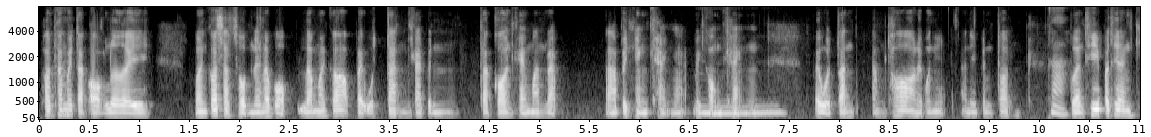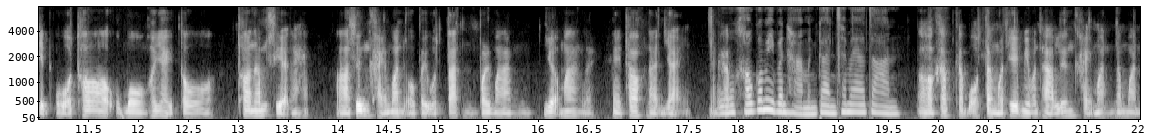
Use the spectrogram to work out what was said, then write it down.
เพราะถ้าไม่ตักออกเลย มันก็สะสมในระบบ แล้วมันก็ไปอุดตันกลายเป็นตะกอนไขมันแบบอ่าเป็นแข็งๆอะเป็นของแข็งอืมไปอุดตันตามท่ออะไรพวกนี้ อันนี้เป็นต้นค่ะเหมือนที่ประเทศอังกฤษโอ้โหท่ออุโมงค์เขาใหญ่โต ท่อน้ำเสียนะฮะอ่าซึ่งไขมันโอไปอุดตันปริมาณเยอะมากเลย ในท่อขนาดใหญ่ นะครับโอ้เขาก็มีปัญหาเหมือนกันใช่ไหมอาจารย์อ๋อครับครับโอ้ต่างประเทศมีปัญหาเรื่องไขมันน้ำมัน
